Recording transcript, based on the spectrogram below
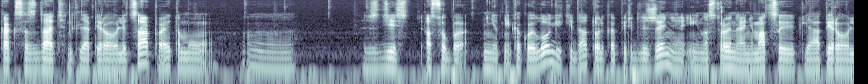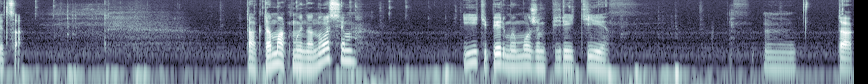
как создать для первого лица, поэтому э, здесь особо нет никакой логики, да, только передвижение и настроенные анимации для первого лица. Так, дамаг мы наносим. И теперь мы можем перейти так.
